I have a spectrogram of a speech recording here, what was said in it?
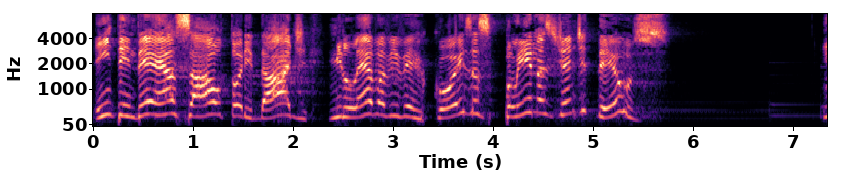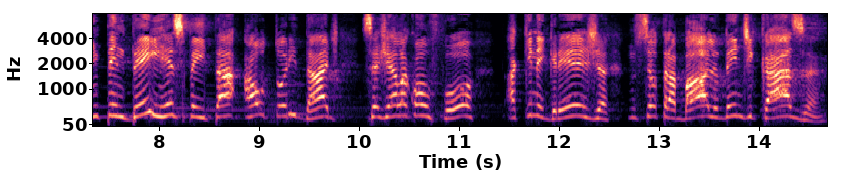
Entender essa autoridade me leva a viver coisas plenas diante de Deus. Entender e respeitar a autoridade, seja ela qual for, aqui na igreja, no seu trabalho, dentro de casa.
